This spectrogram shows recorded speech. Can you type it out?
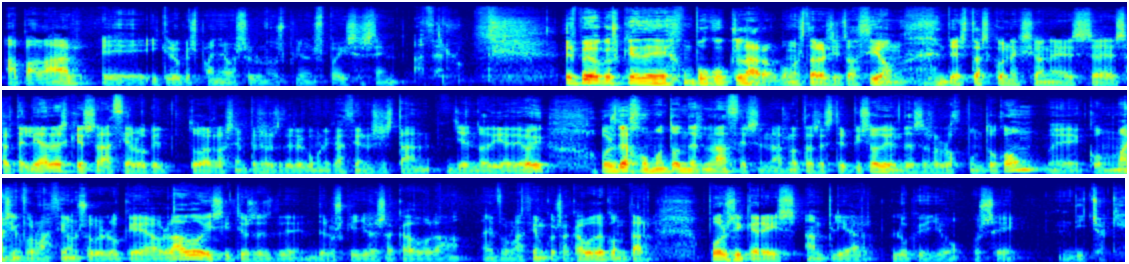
apagar eh, y creo que España va a ser uno de los primeros países en hacerlo. Espero que os quede un poco claro cómo está la situación de estas conexiones eh, satelitales, que es hacia lo que todas las empresas de telecomunicaciones están yendo a día de hoy. Os dejo un montón de enlaces en las notas de este episodio en desdereloj.com eh, con más información sobre lo que he hablado y sitios desde, de los que yo he sacado la, la información que os acabo de contar, por si queréis ampliar lo que yo os he dicho aquí.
